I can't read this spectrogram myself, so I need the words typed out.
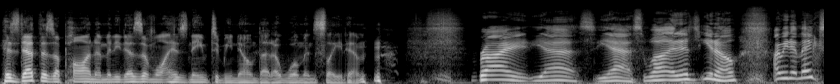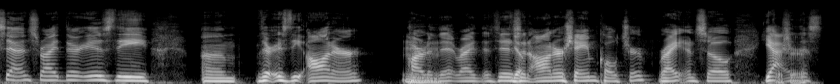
His death is upon him, and he doesn't want his name to be known that a woman slayed him. Right. Yes. Yes. Well, and it's you know, I mean, it makes sense, right? There is the, um, there is the honor part of it, right? It is Yep. an honor shame culture, right? And so, yeah, sure. and this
